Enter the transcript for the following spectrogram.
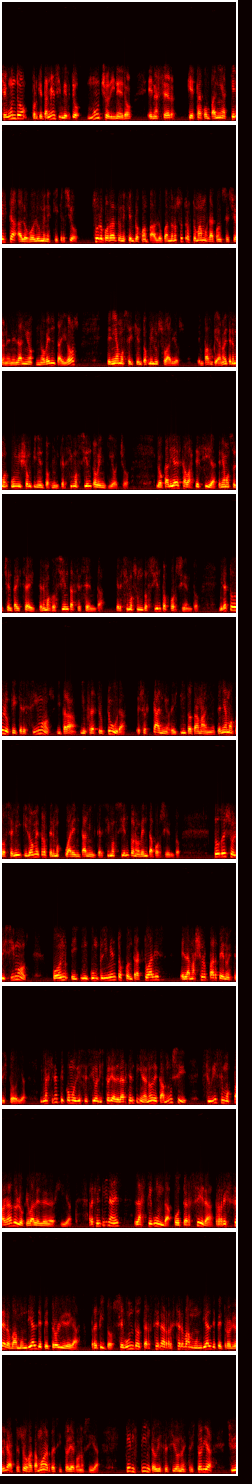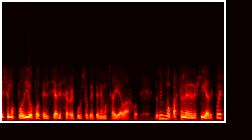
Segundo, porque también se invirtió mucho dinero en hacer que esta compañía crezca a los volúmenes que creció. Solo por darte un ejemplo, Juan Pablo, cuando nosotros tomamos la concesión en el año 92, teníamos 600.000 usuarios en Pampeano, hoy tenemos 1.500.000, crecimos 128. Localidades abastecidas, teníamos 86, tenemos 260, crecimos un 200%. Mira todo lo que crecimos y para infraestructura, esos caños de distinto tamaño. Teníamos 12.000 kilómetros, tenemos 40.000, crecimos 190%. Todo eso lo hicimos con eh, incumplimientos contractuales en la mayor parte de nuestra historia. Imagínate cómo hubiese sido la historia de la Argentina, no de Camusi, si hubiésemos pagado lo que vale la energía. Argentina es la segunda o tercera reserva mundial de petróleo y de gas. Repito, segunda o tercera reserva mundial de petróleo y gas. Eso es vaca muerta, es historia conocida. Qué distinta hubiese sido nuestra historia si hubiésemos podido potenciar ese recurso que tenemos ahí abajo. Lo mismo pasa en la energía. Después,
